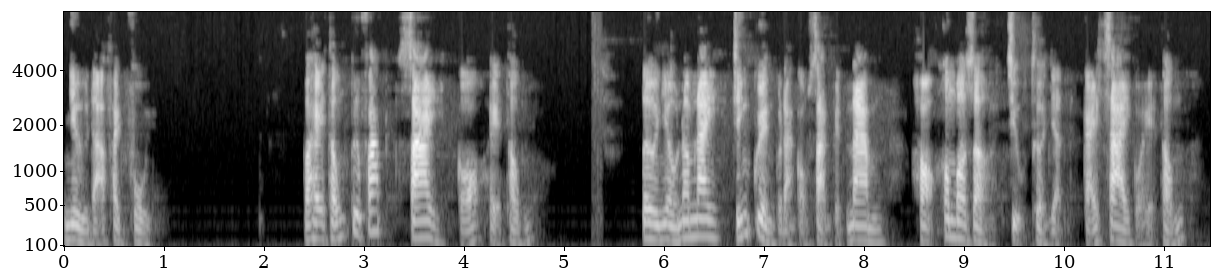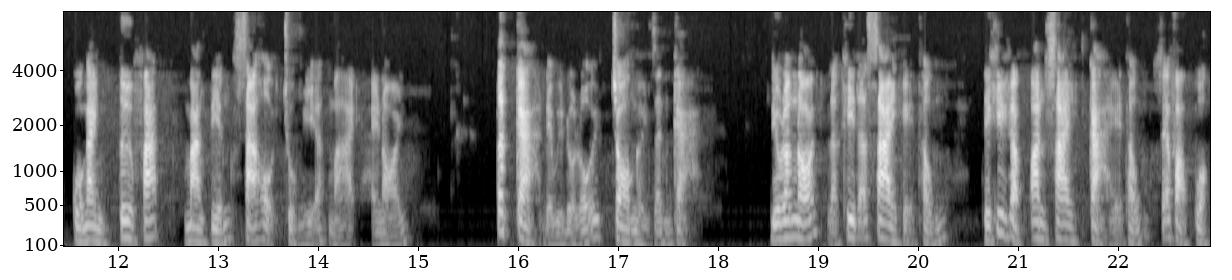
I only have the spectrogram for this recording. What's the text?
như đã phanh phùi. Và hệ thống tư pháp sai có hệ thống. Từ nhiều năm nay, chính quyền của Đảng Cộng sản Việt Nam họ không bao giờ chịu thừa nhận cái sai của hệ thống của ngành tư pháp mang tiếng xã hội chủ nghĩa mà hãy nói. Tất cả đều bị đổ lỗi cho người dân cả. Điều đáng nói là khi đã sai hệ thống thì khi gặp oan sai cả hệ thống sẽ vào cuộc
